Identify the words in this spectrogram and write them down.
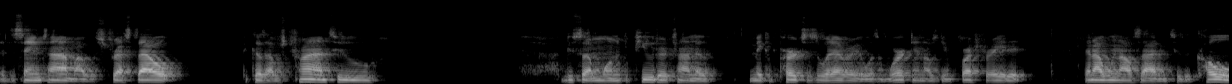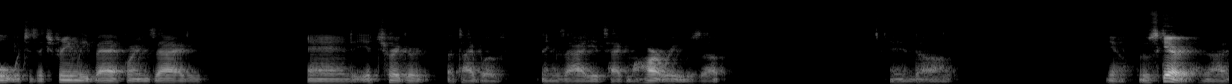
At the same time, I was stressed out because I was trying to do something on the computer, trying to make a purchase or whatever. It wasn't working. I was getting frustrated. Then I went outside into the cold, which is extremely bad for anxiety. And it triggered a type of anxiety attack. My heart rate was up and uh, you know it was scary. And I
